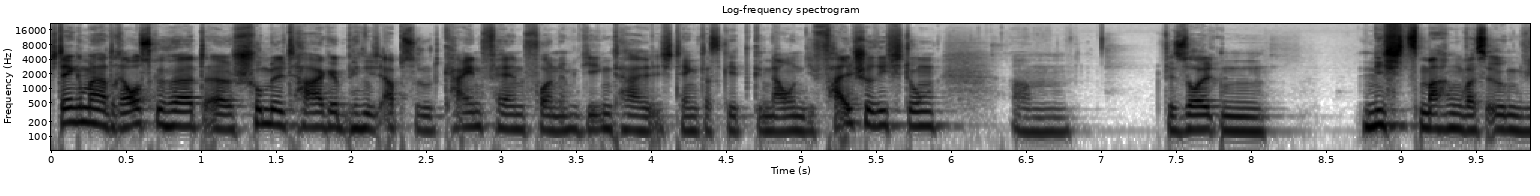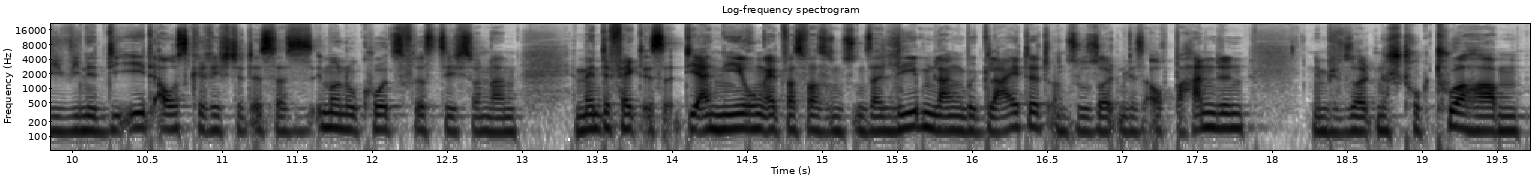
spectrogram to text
ich denke, man hat rausgehört, äh, Schummeltage bin ich absolut kein Fan von. Im Gegenteil, ich denke, das geht genau in die falsche Richtung. Ähm, wir sollten nichts machen, was irgendwie wie eine Diät ausgerichtet ist. Das ist immer nur kurzfristig, sondern im Endeffekt ist die Ernährung etwas, was uns unser Leben lang begleitet und so sollten wir es auch behandeln. Nämlich wir sollten eine Struktur haben,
